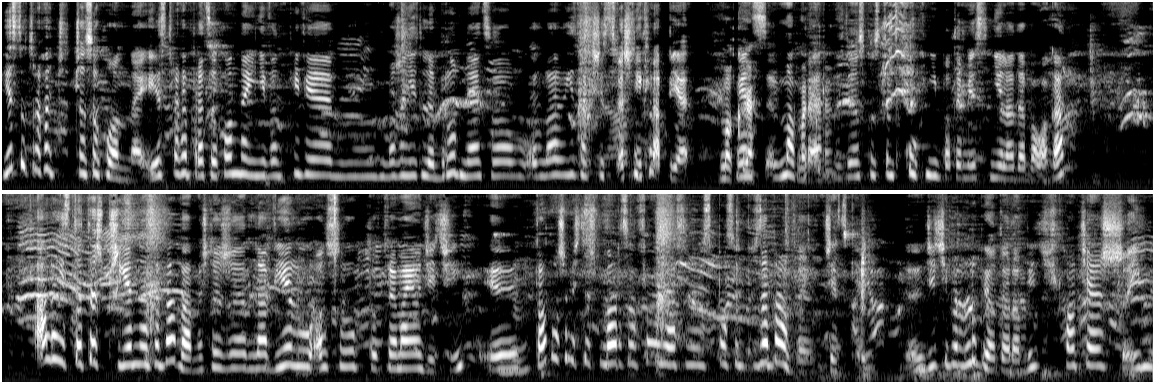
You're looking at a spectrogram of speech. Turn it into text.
jest to trochę czasochłonne, jest trochę pracochłonne i niewątpliwie mm, może nie tyle brudne, co no, jednak się strasznie chlapie, Mokre. więc mokre. Mokre. W związku z tym w kuchni potem jest nie lada bałagan. Ale jest to też przyjemna zabawa. Myślę, że dla wielu osób, które mają dzieci, y, Mhm. to może być też bardzo fajny sposób zabawy dzieckiem. Y, Dzieci bardzo lubią to robić, chociaż im,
